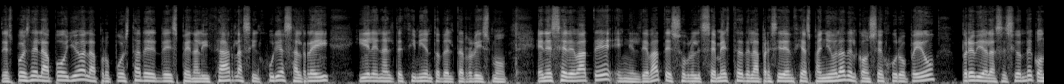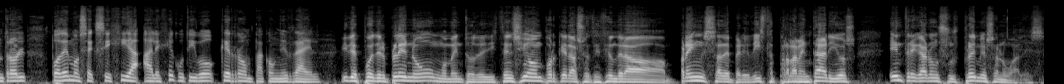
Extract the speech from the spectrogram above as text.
después del apoyo a la propuesta de despenalizar las injurias al rey y el enaltecimiento del terrorismo. En ese debate, en el debate sobre el semestre de la presidencia española del Consejo Europeo, previo a la sesión de control, Podemos exigía al Ejecutivo que rompa con Israel. Y después del Pleno, un momento de distensión porque la Asociación de la Prensa de Periodistas Parlamentarios entregaron sus premios anuales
